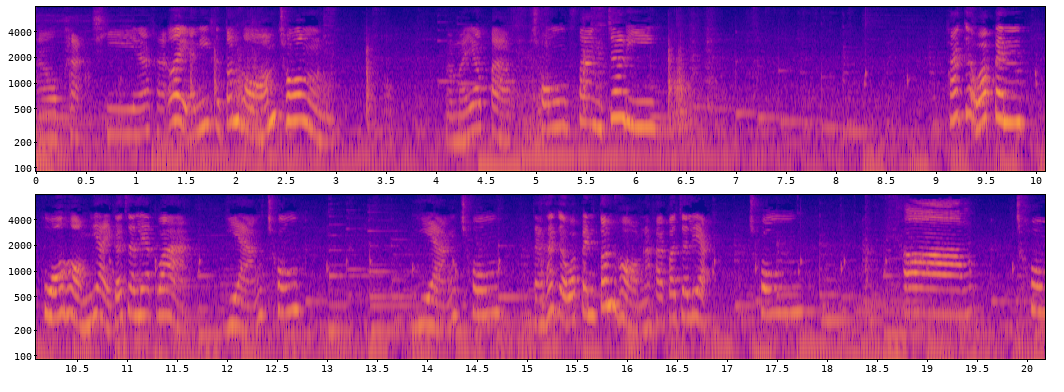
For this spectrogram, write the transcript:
เอาผักชีนะคะ เอ้ย อันนี้คือต้นหอมชงมามาย่าป่าชงฟังเจรีถ้าเกิดว่าเป็นหัวหอมใหญ่ก็จะเรียกว่าหยางชงหยางชง แต่ถ้าเกิดว่าเป็นต้นหอมนะคะ ก็จะเรียกชง ชงชง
